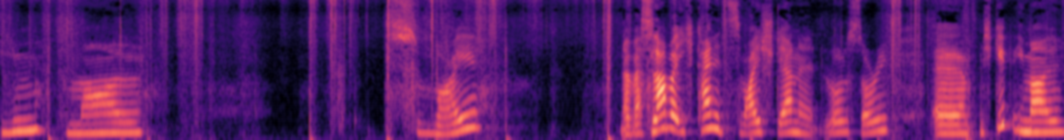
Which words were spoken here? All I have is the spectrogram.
ihm mal zwei. Na, was laber ich? Keine zwei Sterne. Lol, sorry. Ähm, ich gebe ihm mal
